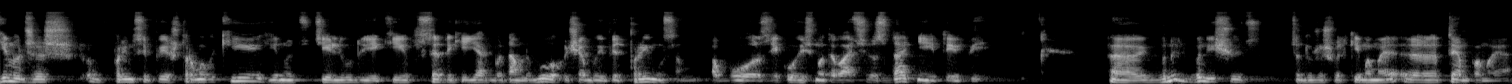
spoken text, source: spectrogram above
гинуть же ж, в принципі, штурмовики, гинуть ті люди, які все-таки, як би там не було, хоча б і під примусом або з якоюсь мотивацією здатні йти в бій. Е, вони винищують це дуже швидкими е, темпами. Е,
